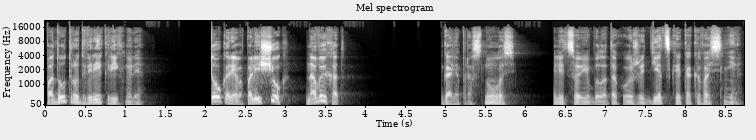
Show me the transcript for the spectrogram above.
Под утро двери крикнули. «Токарева, Полищук, на выход!» Галя проснулась, лицо ее было такое же детское, как и во сне.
